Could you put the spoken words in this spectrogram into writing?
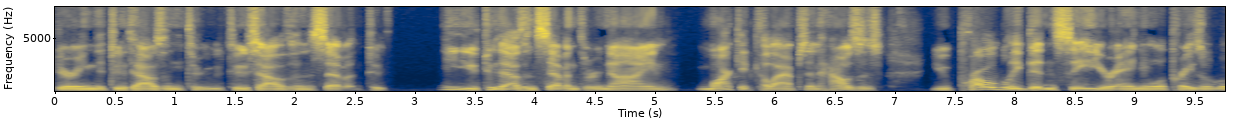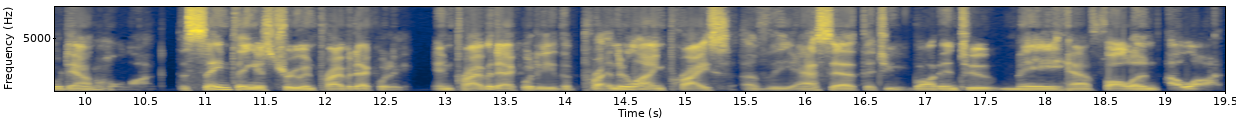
during the 2000 through 2007 to you 2007 through 9 market collapse in houses, you probably didn't see your annual appraisal go down a whole lot. The same thing is true in private equity. In private equity, the pr- underlying price of the asset that you've bought into may have fallen a lot,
